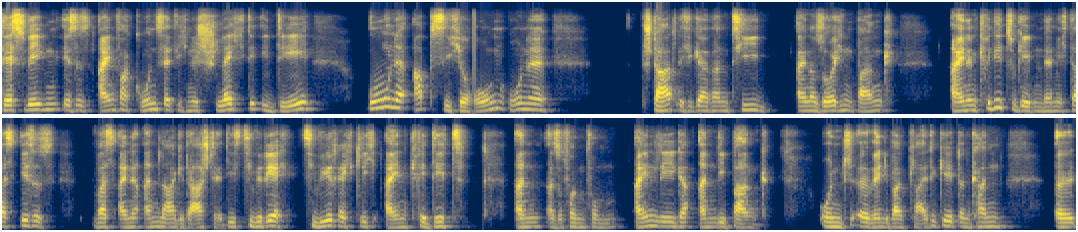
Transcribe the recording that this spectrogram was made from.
deswegen ist es einfach grundsätzlich eine schlechte Idee, ohne Absicherung, ohne staatliche Garantie einer solchen Bank einen Kredit zu geben. Nämlich das ist es, was eine Anlage darstellt. Die ist zivilrechtlich ein Kredit, an, also vom, vom Einleger an die Bank. Und äh, wenn die Bank pleite geht, dann kann äh,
